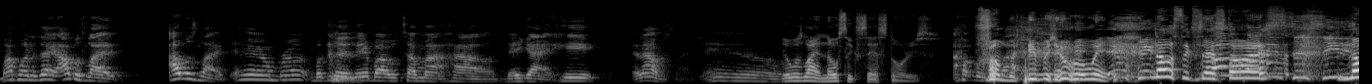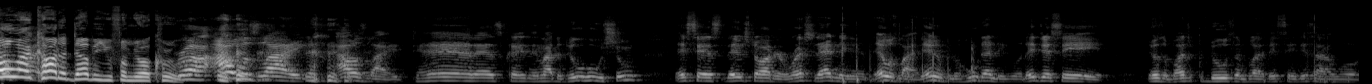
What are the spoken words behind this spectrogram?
My point is that I was like, I was like, damn, bro, Mm. because everybody was talking about how they got hit, and I was like, damn. It was like no success stories from the people you were with. No success stories. No in one fight. caught a W from your crew. Bro, I was like, I was like, damn, that's crazy. And like the dude who was shooting, they said they started to rush that nigga. They was like, they didn't even know who that nigga was. They just said it was a bunch of producers and black. They said this how it was.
